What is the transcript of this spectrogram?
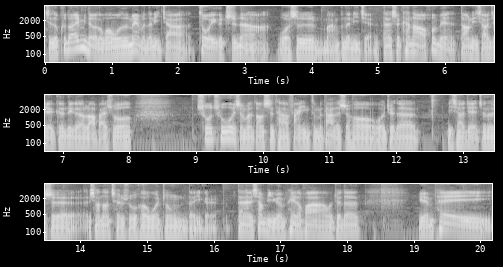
其实看到埃面头的辰光，我是蛮不能理解的。作为一个直男啊，我是蛮不能理解。但是看到后面，当李小姐跟那个老白说说出为什么当时她反应这么大的时候，我觉得李小姐真的是相当成熟和稳重的一个人。但相比原配的话，我觉得原配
